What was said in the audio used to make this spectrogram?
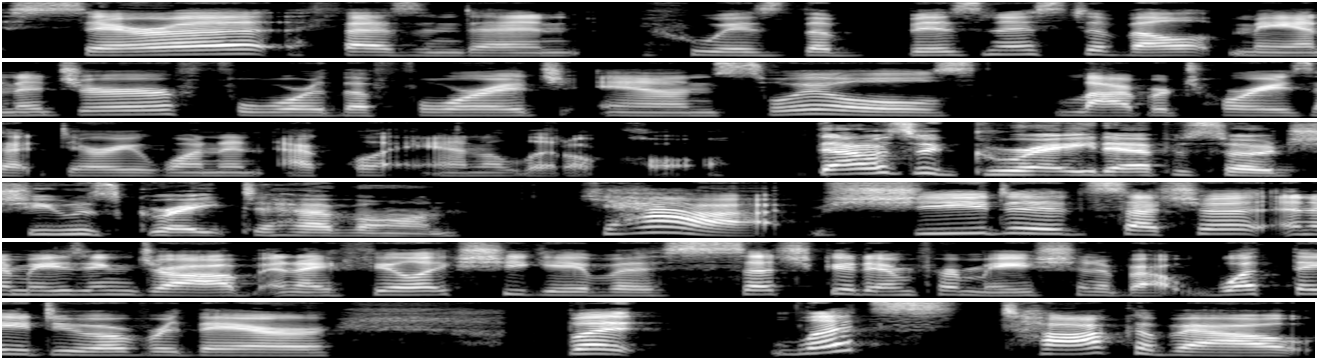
Sarah Fessenden, who is the business development manager for the forage and soils laboratories at Dairy One and Equa Analytical. That was a great episode. She was great to have on. Yeah, she did such a, an amazing job. And I feel like she gave us such good information about what they do over there. But let's talk about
